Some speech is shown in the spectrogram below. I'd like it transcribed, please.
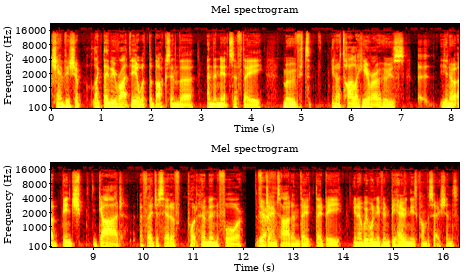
championship? Like they'd be right there with the Bucks and the and the Nets if they moved, you know, Tyler Herro, who's uh, you know a bench guard. If they just had have put him in for for Yeah. James Harden, they they'd be you know we wouldn't even be having these conversations.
